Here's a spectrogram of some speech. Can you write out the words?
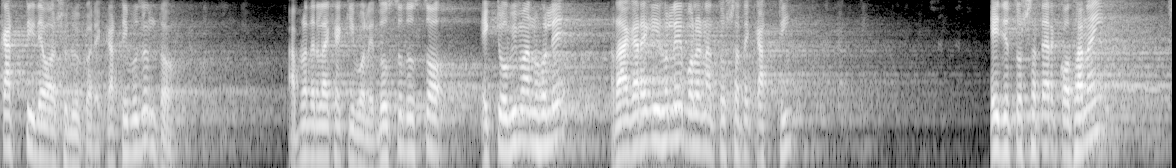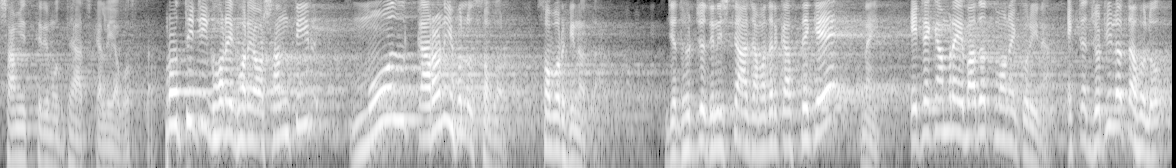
কাট্টি দেওয়া শুরু করে। কাট্টি বুঝেন তো? আপনাদের এলাকায় কি বলে? দোস্ত দোস্ত, একটু অভিমান হলে, রাগারাগি হলে বলে না, তোর সাথে কাটতি এই যে তোর সাথে আর কথা নাই, স্বামী স্ত্রীর মধ্যে আজকাল এই অবস্থা। প্রতিটি ঘরে ঘরে অশান্তির মূল কারণই হলো সবর। সবরহীনতা। যে ধৈর্য জিনিসটা আজ আমাদের কাছ থেকে নাই। এটাকে আমরা এবাদত মনে করি না। একটা জটিলতা হলো,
